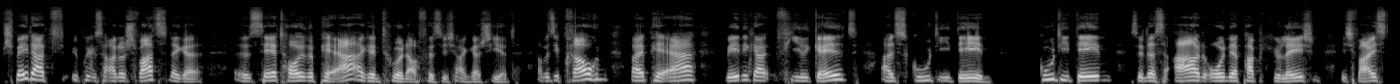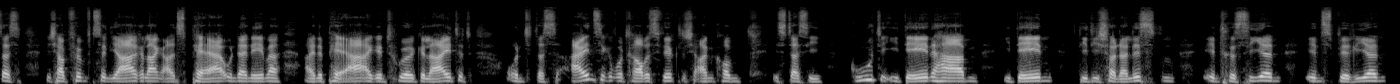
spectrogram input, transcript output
Später hat übrigens Arnold Schwarzenegger äh, sehr teure PR-Agenturen auch für sich engagiert. Aber sie brauchen bei PR weniger viel Geld als gute Ideen gute Ideen sind das A und O in der Public Relation. Ich weiß das. Ich habe 15 Jahre lang als PR-Unternehmer eine PR-Agentur geleitet. Und das Einzige, worauf es wirklich ankommt, ist, dass sie gute Ideen haben, Ideen, die die Journalisten interessieren, inspirieren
